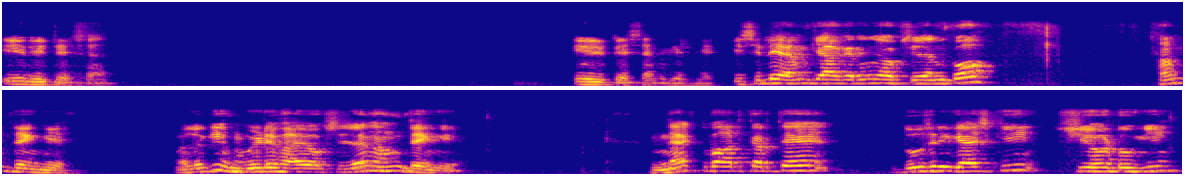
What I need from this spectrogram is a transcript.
इरिटेशन इरिटेशन के लिए। इसलिए हम क्या करेंगे, ऑक्सीजन को हम देंगे। मतलब कि ह्यूमिडिफाई ऑक्सीजन हम देंगे। नेक्स्ट बात करते हैं, दूसरी गैस की CO2 की।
